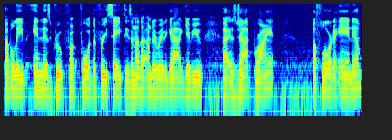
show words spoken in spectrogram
I believe, in this group for, for the free safeties. Another underrated guy I give you uh, is Jock Bryant of Florida A&M.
